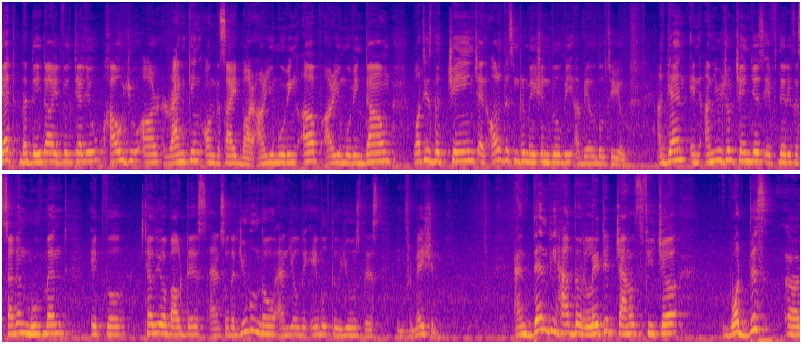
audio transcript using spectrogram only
get the data. It will tell you how you are ranking on the sidebar. Are you moving up? Are you moving down? What is the change? And all of this information will be available to you. Again in unusual changes if there is a sudden movement it will tell you about this and so that you will know and you'll be able to use this information. And then we have the related channels feature. What this uh,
